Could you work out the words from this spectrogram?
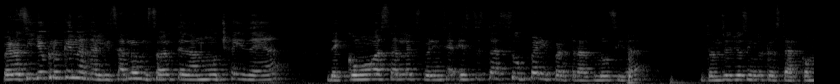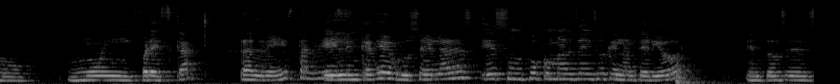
Pero sí, yo creo que el analizar lo visual te da mucha idea de cómo va a estar la experiencia. Esta está súper, hiper translúcida. Entonces, yo siento que va a estar como muy fresca. Tal vez, tal vez. El encaje de Bruselas es un poco más denso que el anterior. Entonces,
